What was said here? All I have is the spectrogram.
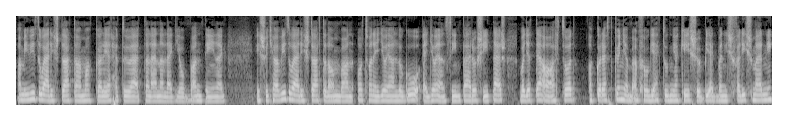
ami vizuális tartalmakkal érhető el talán a legjobban tényleg és hogyha a vizuális tartalomban ott van egy olyan logó, egy olyan színpárosítás, vagy a te arcod, akkor ezt könnyebben fogják tudni a későbbiekben is felismerni,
